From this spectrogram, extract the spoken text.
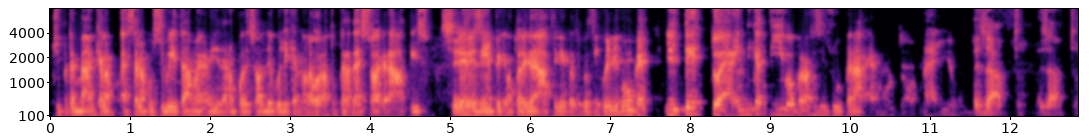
ci potrebbe anche la, essere la possibilità magari di dare un po' di soldi a quelli che hanno lavorato per adesso a gratis, sì. per esempio, che hanno fatto le grafiche e cose così. Quindi comunque il tetto era indicativo, però se si supera è molto meglio. Esatto, esatto.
